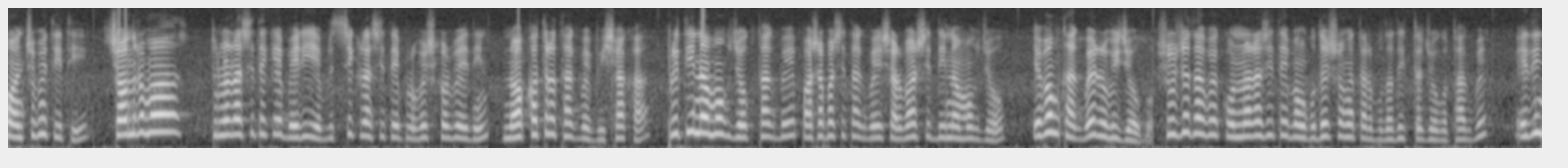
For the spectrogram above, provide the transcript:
পঞ্চমী তিথি, চন্দ্রমা তুলা রাশি থেকে বেরিয়ে বৃশ্চিক রাশিতে প্রবেশ করবে এদিন। নক্ষত্র থাকবে বিশাখা, প্রীতি নামক যোগ থাকবে, পাশাপাশি থাকবে সর্বাসিদ্ধি নামক যোগ এবং থাকবে রবি যোগ। সূর্য থাকবে কন্যা রাশিতে এবং বুধের সঙ্গে তার বুধাদিত্য যোগও থাকবে। এদিন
